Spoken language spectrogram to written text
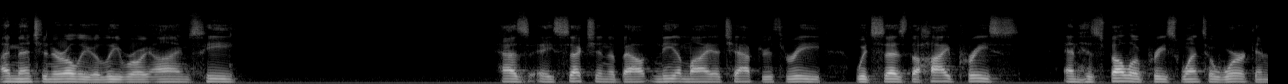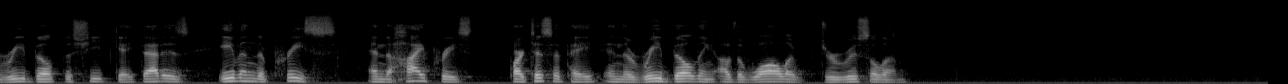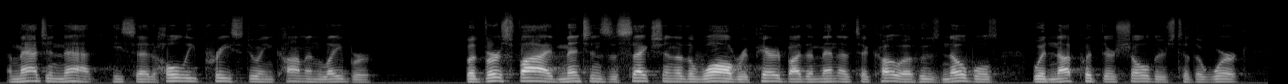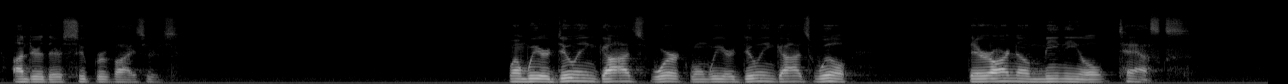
I mentioned earlier Leroy Eims. He has a section about Nehemiah chapter 3, which says the high priest and his fellow priests went to work and rebuilt the sheep gate. That is, even the priests and the high priest participate in the rebuilding of the wall of Jerusalem. Imagine that, he said, holy priests doing common labor but verse 5 mentions a section of the wall repaired by the men of Tekoa, whose nobles would not put their shoulders to the work under their supervisors. When we are doing God's work, when we are doing God's will, there are no menial tasks.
